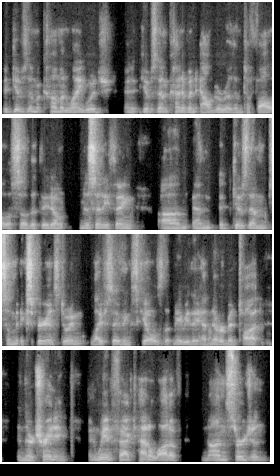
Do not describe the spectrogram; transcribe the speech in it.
it gives them a common language and it gives them kind of an algorithm to follow so that they don't miss anything. Um, and it gives them some experience doing life saving skills that maybe they had never been taught in their training. And we, in fact, had a lot of non surgeon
